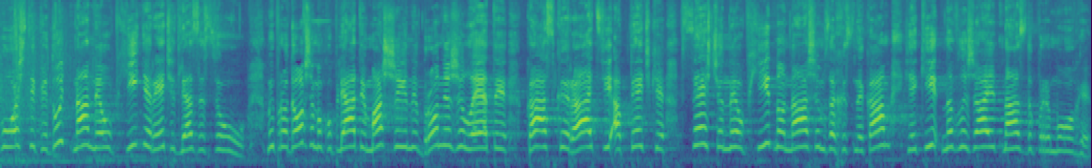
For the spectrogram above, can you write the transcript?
Кошти підуть на необхідні речі для ЗСУ. Ми продовжимо купляти машини, бронежилети, каски, рації, аптечки, все, що необхідно нашим захисникам, які наближають нас до перемоги.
